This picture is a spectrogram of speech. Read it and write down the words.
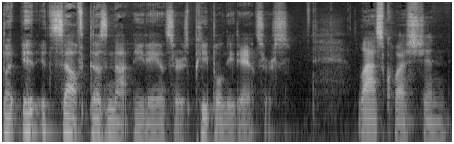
but it itself does not need answers. People need answers. Last question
